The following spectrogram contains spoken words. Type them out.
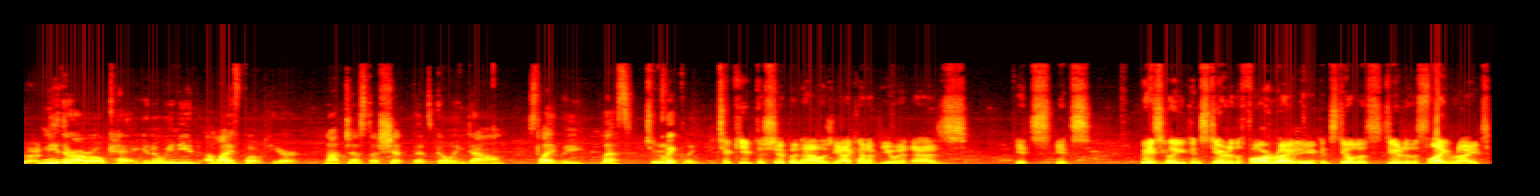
Right. Neither are okay. You know, we need a lifeboat here, not just a ship that's going down slightly less To- quickly. To keep the ship analogy, I kind of view it as it's it's basically you can steer to the far right or you can steer to steer to the slight right,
